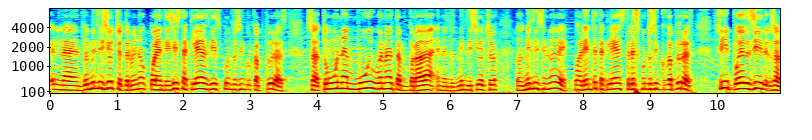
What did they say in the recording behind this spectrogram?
en, 2018 terminó 46 tacleadas, 10.5 capturas. O sea, tuvo una muy buena temporada en el 2018. 2019, 40 tacleadas, 3.5 capturas. Sí, puedes decir, o sea,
